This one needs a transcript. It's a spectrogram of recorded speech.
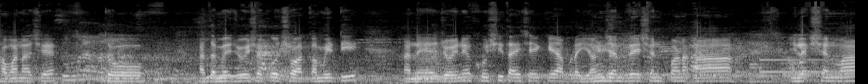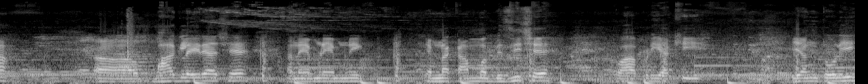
થવાના છે. તો આ તમે જોઈ શકો છો આ કમિટી અને જોઈને ખુશી થાય છે કે આપણા યંગ જનરેશન પણ આ ઇલેક્શનમાં ભાગ લઈ રહ્યા છે અને એમણે એમની, એમના કામમાં બિઝી છે. તો આપણી આખી યંગ ટોળી.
